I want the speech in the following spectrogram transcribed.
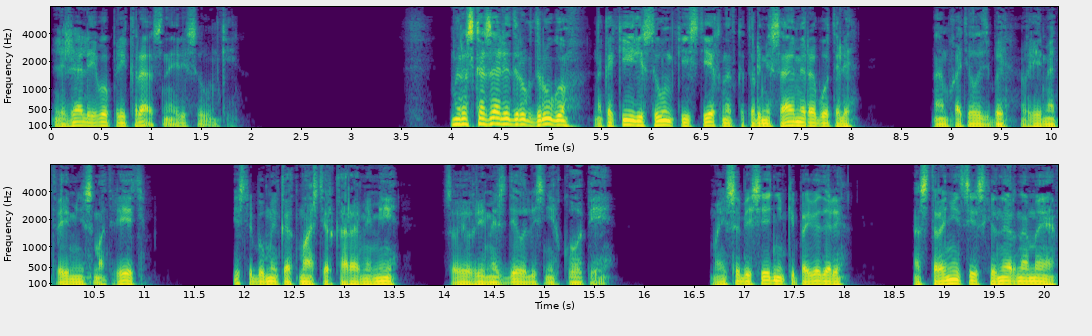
лежали его прекрасные рисунки. Мы рассказали друг другу, на какие рисунки из тех, над которыми сами работали, нам хотелось бы время от времени смотреть, если бы мы, как мастер Карамими, в свое время сделали с них копии. Мои собеседники поведали о странице из Хюнер-Наме,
